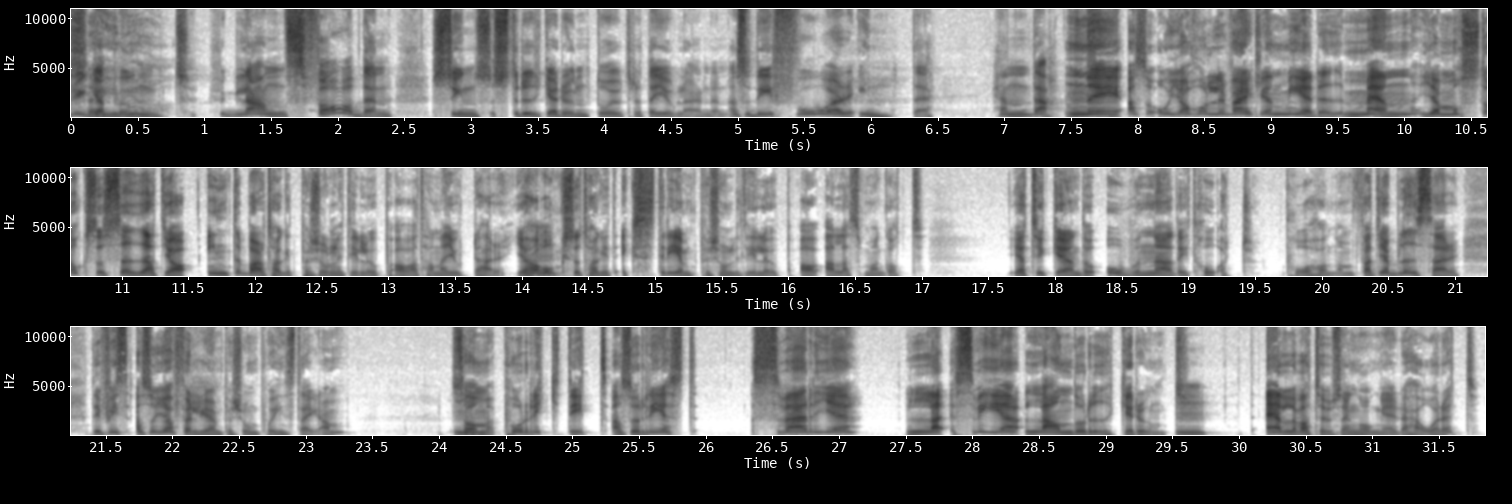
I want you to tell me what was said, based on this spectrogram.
trygga det. punkt, för glansfaden syns stryka runt och uträtta julärenden. Alltså det får inte hända. Nej, alltså, och jag håller verkligen med dig men jag måste också säga att jag inte bara tagit personligt illa upp av att han har gjort det här. Jag har Mm. också tagit extremt personligt illa upp av alla som har gått, jag tycker ändå onödigt hårt på honom. För att jag blir så här, det finns, alltså jag följer en person på Instagram som Mm. på riktigt, alltså rest Sverige, la, Svea land och rike runt Mm. 11 000 gånger det här året.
